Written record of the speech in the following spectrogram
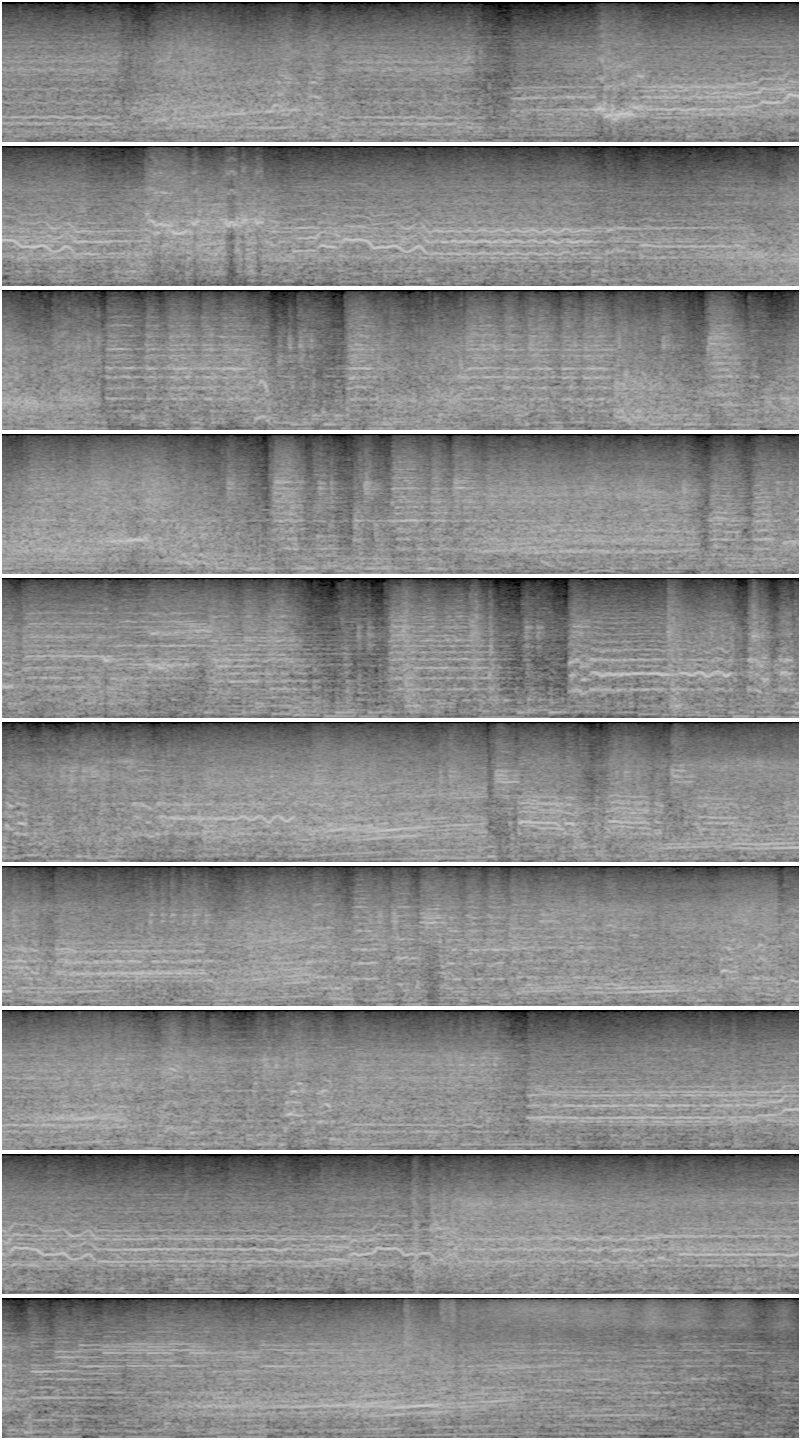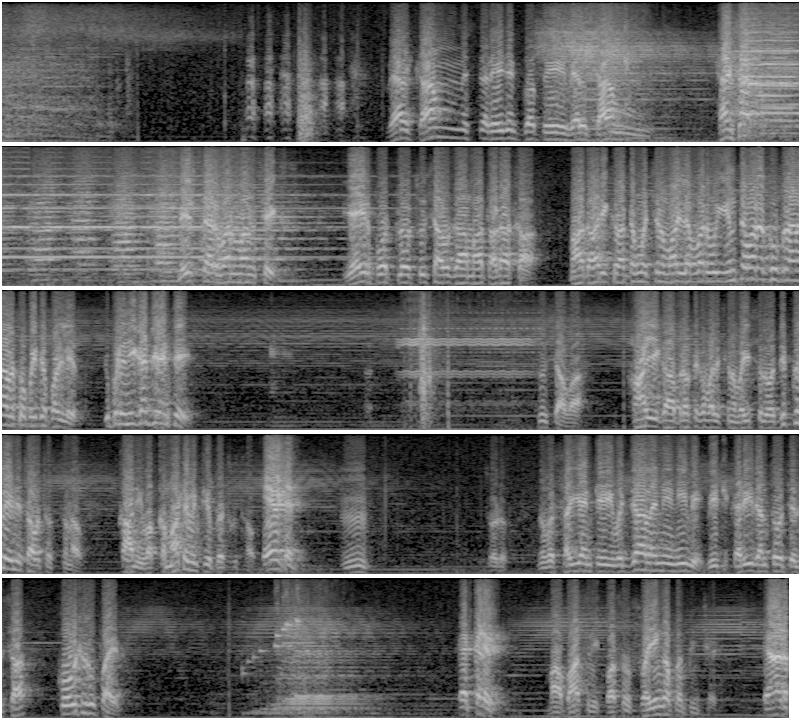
One, one, one. Welcome mister agent Gopi welcome. Mister one one six ఎయిర్పోర్ట్లో చూసావుగా మా తడాక. మా దారికి అడ్డం వచ్చిన వాళ్ళెవ్వరూ ఇంతవరకు ప్రాణాలతో బయటపడలేదు ఇప్పుడు నీ గతి ఏంటి? చూసావా హాయిగా బ్రతకవలసిన వయసులో దిక్కులేని చవచొస్తున్నావు కానీ ఒక్క మాట వింటే బ్రతుకుతావు. ఏమిటది. చూడు నువ్వు సై అంటే ఈ వజ్రాలన్నీ నీవే. వీటి ఖరీదంతో తెలుసా? కోటి రూపాయలు. ఎక్కడవి మా బాస్ నీ కోసం స్వయంగా పంపించాడు.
